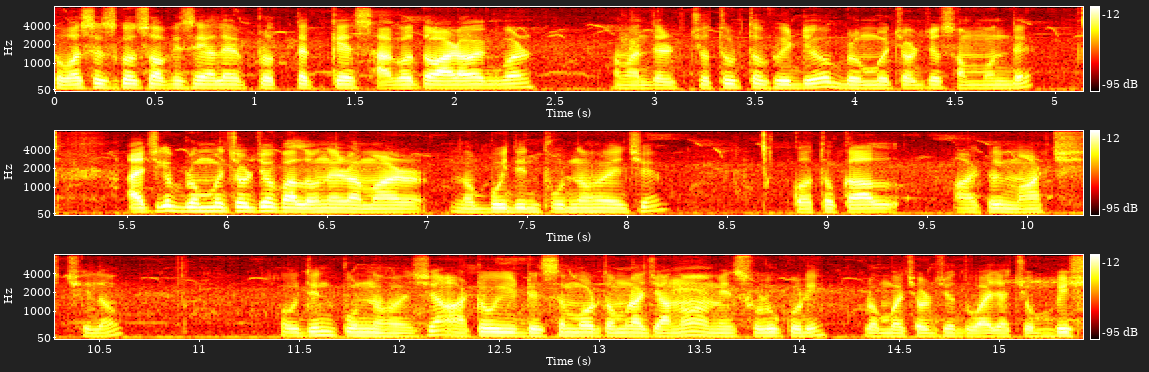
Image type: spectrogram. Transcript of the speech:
সুভাষিস ঘোষ অফিসিয়ালে প্রত্যেককে স্বাগত আরও একবার আমাদের চতুর্থ ভিডিও ব্রহ্মচর্য সম্বন্ধে। আজকে ব্রহ্মচর্য পালনের আমার নব্বই দিন পূর্ণ হয়েছে। গতকাল আটই মার্চ ছিল। ওই দিন পূর্ণ হয়েছে। আটই ডিসেম্বর তোমরা জানো, আমি শুরু করি ব্রহ্মচর্য দু হাজার চব্বিশ।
